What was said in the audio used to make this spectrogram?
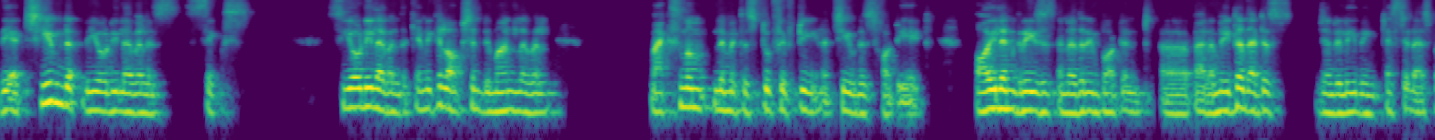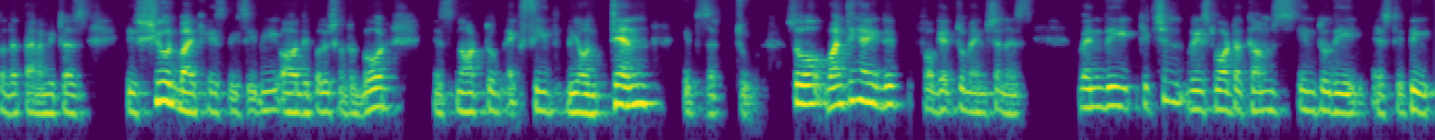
the achieved BOD level is 6. COD level, the chemical oxygen demand level, maximum limit is 250, achieved is 48. Oil and grease is another important uh, parameter that is generally being tested as per the parameters issued by KSPCB or the Pollution Control Board is not to exceed beyond 10, it's a 2. So one thing I did forget to mention is when the kitchen wastewater comes into the STP,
